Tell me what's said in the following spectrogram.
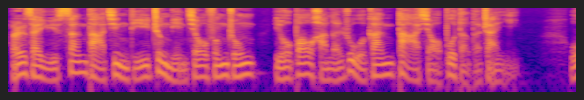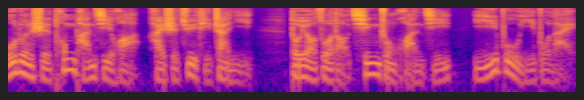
而在与三大劲敌正面交锋中，又包含了若干大小不等的战役。无论是通盘计划还是具体战役，都要做到轻重缓急，一步一步来。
